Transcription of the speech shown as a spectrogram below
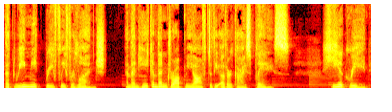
that we meet briefly for lunch and then he can then drop me off to the other guy's place. He agreed,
